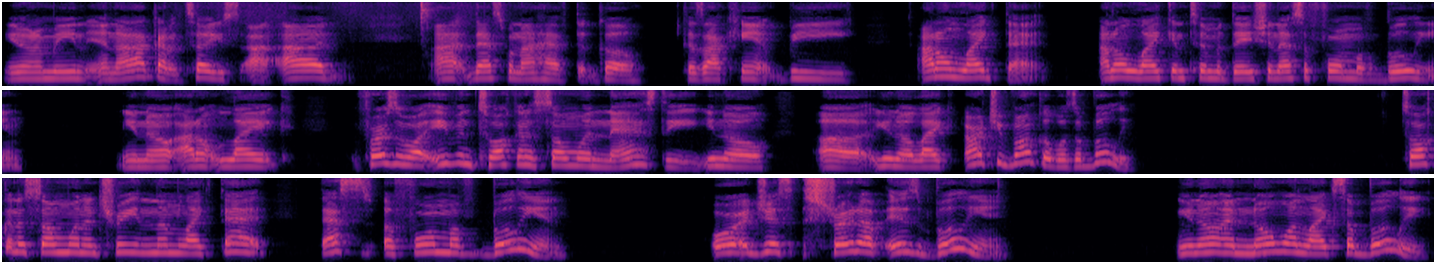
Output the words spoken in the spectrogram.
You know what I mean? And I got to tell you, I, I, I, that's when I have to go because I can't be. I don't like that. I don't like intimidation. That's a form of bullying. You know, I don't like. First of all, even talking to someone nasty. You know, uh, you know, like Archie Bunker was a bully. Talking to someone and treating them like that, that's a form of bullying. Or it just straight up is bullying. You know, and no one likes a bully.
